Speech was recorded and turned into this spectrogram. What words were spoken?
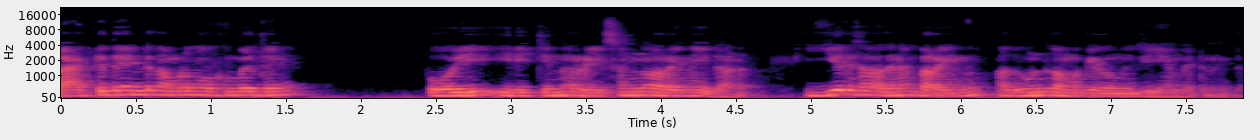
back to the end നമ്മൾ നോക്കുമ്പോഴത്തേന് പോയി ഇരിക്കുന്ന റീസൺ എന്ന് പറയുന്നത് ഇതാണ്. ഈ ഒരു സാധനം പറയുന്നു അതുകൊണ്ട് നമുക്ക് ഇതൊന്നും ചെയ്യാൻ പറ്റുന്നില്ല.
